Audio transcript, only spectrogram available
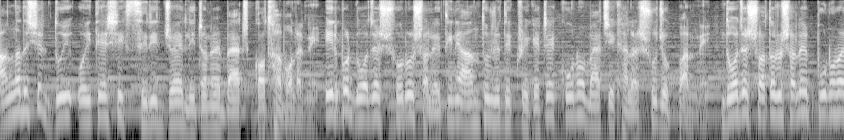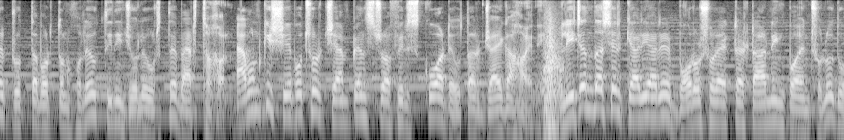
বাংলাদেশের দুই ঐতিহাসিক সিরিজ জয়ে লিটনের ব্যাট কথা বলেনি এরপর দু সালে তিনি আন্তর্জাতিক ক্রিকেটে কোনো ম্যাচই খেলার সুযোগ পাননি। দু সালে পুনরায় প্রত্যাবর্তন হলেও তিনি জ্বলে উঠতে ব্যর্থ হন। এমনকি সে বছর চ্যাম্পিয়ন্স ট্রফির স্কোয়াডেও তার জায়গা হয়নি। লিটন দাসের ক্যারিয়ারের বড়সড় একটা টার্নিং পয়েন্ট হল দু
